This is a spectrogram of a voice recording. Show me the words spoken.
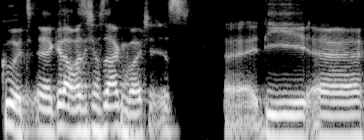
Gut, äh, genau, was ich noch sagen wollte, ist, äh, die äh,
